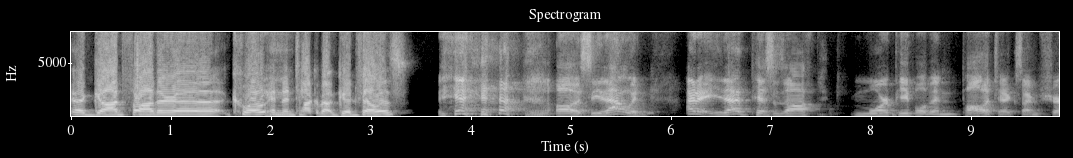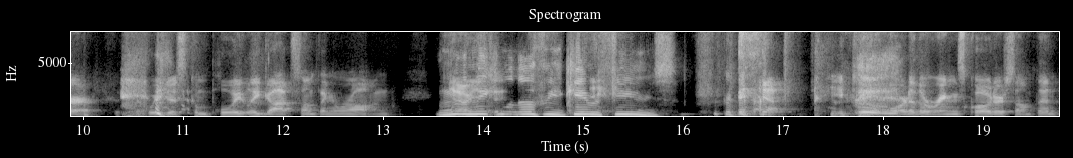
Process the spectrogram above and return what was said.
a Godfather uh, quote and then talk about Goodfellas. oh, see that would I don't, that pisses off more people than politics. I'm sure if we just completely got something wrong. You know, you could- an offer you can't refuse. yeah. You do a Lord of the Rings quote or something,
